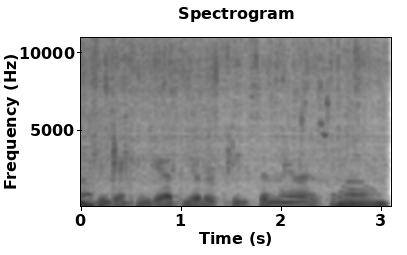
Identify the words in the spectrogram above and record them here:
And I think I can get the other piece in there as well.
